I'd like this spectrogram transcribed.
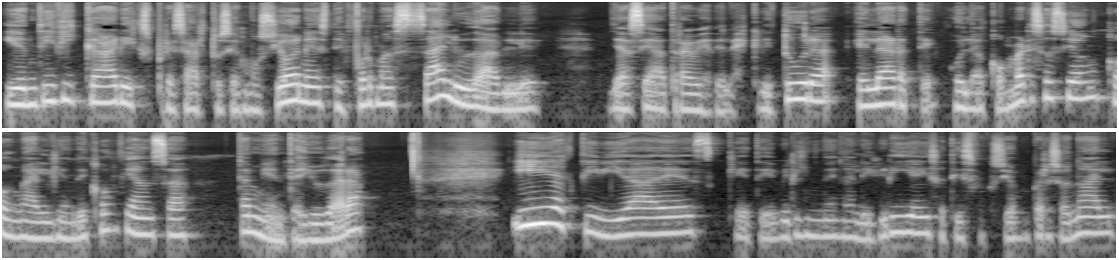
Identificar y expresar tus emociones de forma saludable ya sea a través de la escritura, el arte o la conversación con alguien de confianza, también te ayudará. Y actividades que te brinden alegría y satisfacción personal,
